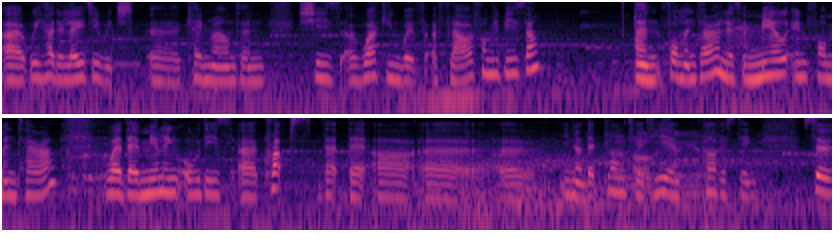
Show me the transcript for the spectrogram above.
uh, we had a lady which uh, came round and she's uh, working with a flower from Ibiza. And Formentera, and there's a mill in Formentera where they're milling all these uh, crops that they are, uh, uh, you know, they planted here, harvesting, yeah. harvesting. So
